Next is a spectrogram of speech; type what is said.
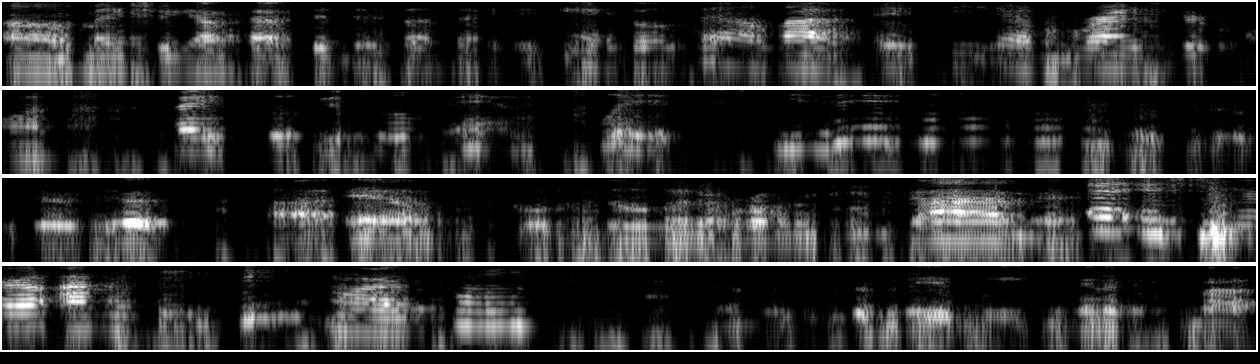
Um, make sure y'all tap in this Sunday. Again, it goes down live 8 p.m. right here on Facebook, YouTube, and Twitch. You dig? I am going to do in room with Diamond. And it's your girl, Honesty D, Marley Queen. And This is the midweek minute, not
